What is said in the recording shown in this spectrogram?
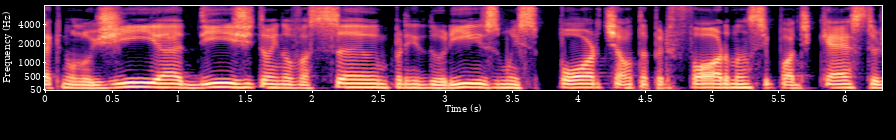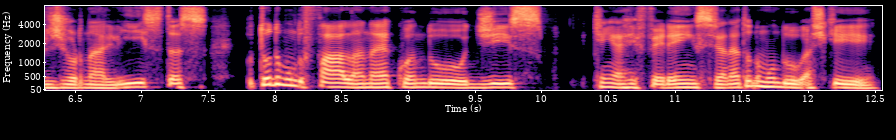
tecnologia, digital, inovação, empreendedorismo, esporte, alta performance, podcasters, jornalistas. Todo mundo fala, né, quando diz quem é referência, né? Todo mundo, acho que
